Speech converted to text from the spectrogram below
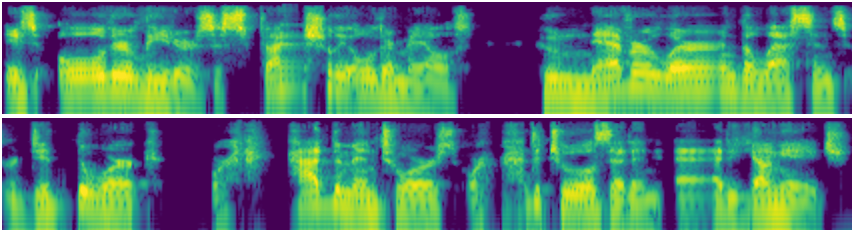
is older leaders, especially older males, who never learned the lessons or did the work or had the mentors or had the tools at, an, at a young age.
